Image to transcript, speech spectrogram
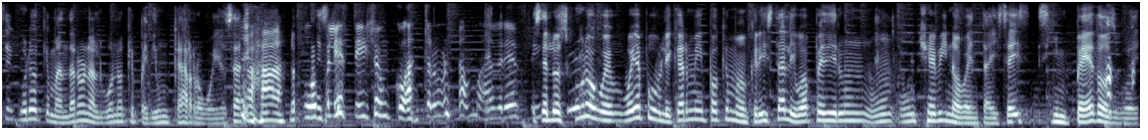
seguro que mandaron alguno que pedía un carro, güey. O sea, Ajá. no, O es- PlayStation 4, una madre así. se los juro, güey. Voy a publicar mi Pokémon Crystal y voy a pedir un, un, un Chevy 96 sin pedos, güey.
